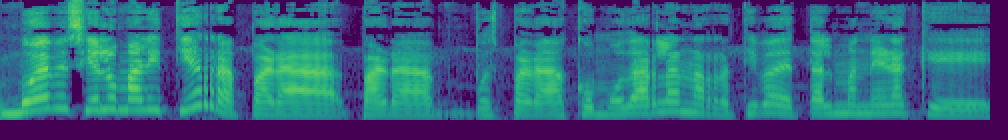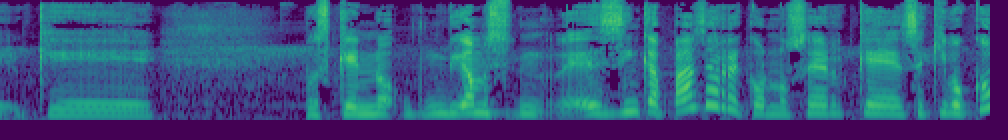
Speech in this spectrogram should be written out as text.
mueve cielo, mar y tierra para, para, pues para acomodar la narrativa de tal manera que, que, pues que no, digamos, es incapaz de reconocer que se equivocó,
